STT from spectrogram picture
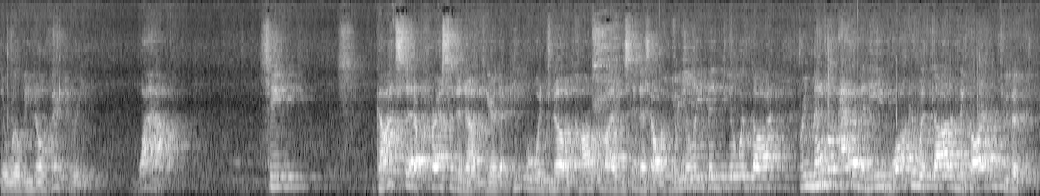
there will be no victory. Wow. See, God set a precedent up here that people would know compromise and sin is a really big deal with God. Remember Adam and Eve walking with God in the garden through the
